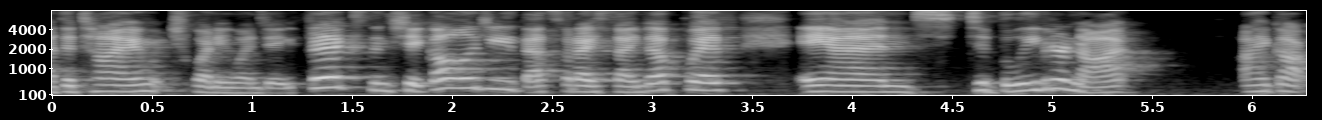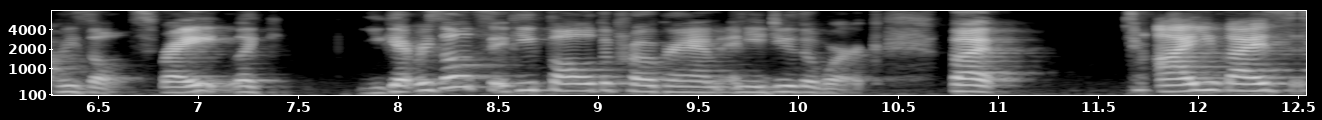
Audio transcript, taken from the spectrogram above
at the time, 21 day fix and Shakeology. That's what I signed up with. And to believe it or not, I got results, right? Like you get results if you follow the program and you do the work. But I, you guys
